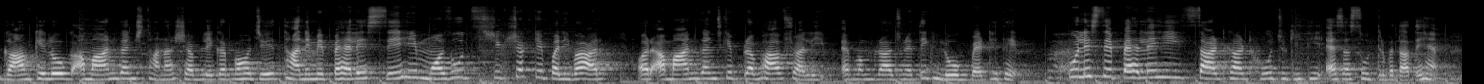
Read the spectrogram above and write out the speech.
गाँव के लोग अमानगंज थाना शव लेकर पहुँचे। थाने में पहले से ही मौजूद शिक्षक के परिवार और अमानगंज के प्रभावशाली एवं राजनीतिक लोग बैठे थे। पुलिस से पहले ही साठगांठ हो चुकी थी, ऐसा सूत्र बताते हैं।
